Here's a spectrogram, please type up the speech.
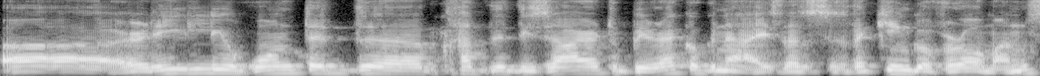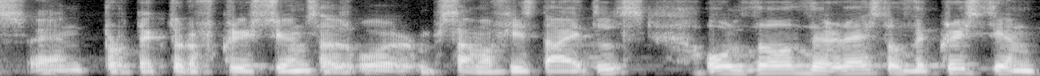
uh, really wanted, uh, had the desire to be recognized as the king of Romans and protector of Christians, as were some of his titles, although the rest of the Christian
